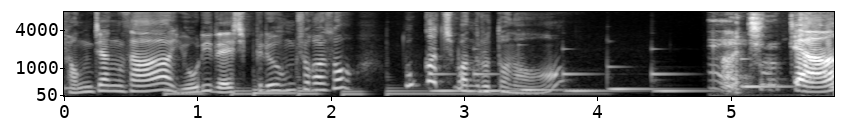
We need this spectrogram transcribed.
경장사 요리 레시피를 훔쳐가서 똑같이 만들었더나. 아, 진짜?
